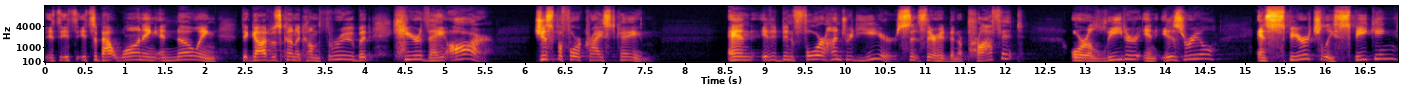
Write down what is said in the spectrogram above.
It's, it's, it's about wanting and knowing that God was going to come through, but here they are, just before Christ came. And it had been 400 years since there had been a prophet or a leader in Israel. And spiritually speaking,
